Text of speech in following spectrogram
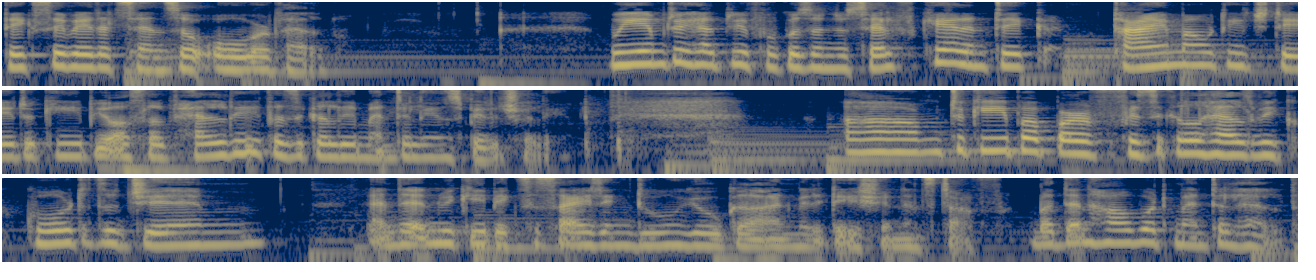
takes away that sense of overwhelm. We aim to help you focus on your self care and take time out each day to keep yourself healthy physically, mentally, and spiritually. Um, to keep up our physical health, we go to the gym and then we keep exercising, do yoga and meditation and stuff. But then, how about mental health?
